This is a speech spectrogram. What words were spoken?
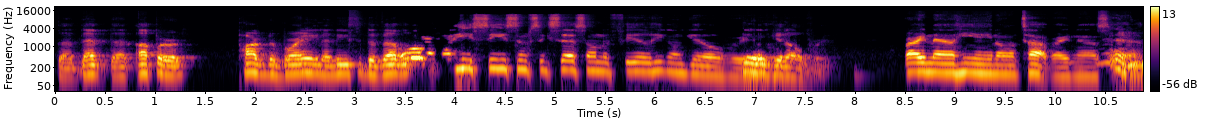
the, that that upper part of the brain that needs to develop, Or when he sees some success on the field, he gonna get over it. he'll get over it. Right now, he ain't on top right now. So Yeah.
